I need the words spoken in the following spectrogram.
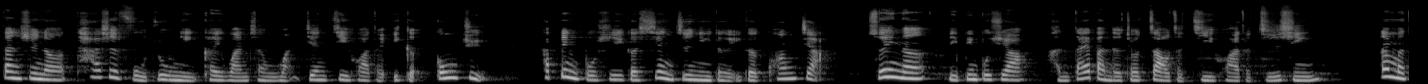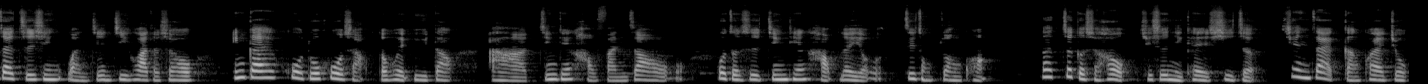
但是呢，它是辅助你可以完成晚间计划的一个工具，它并不是一个限制你的一个框架。所以呢，你并不需要很呆板的就照着计划的执行。那么在执行晚间计划的时候，应该或多或少都会遇到啊，今天好烦躁，哦，或者是今天好累哦这种状况。那这个时候，其实你可以试着现在赶快就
